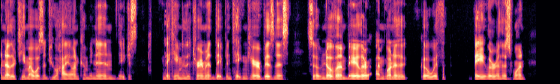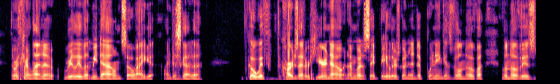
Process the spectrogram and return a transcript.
another team I wasn't too high on coming in. They just they came in the tournament. They've been taking care of business. So Nova and Baylor, I'm going to go with Baylor in this one. North Carolina really let me down, so I get I just gotta go with the cards that are here now, and I'm going to say Baylor's going to end up winning against Villanova. Villanova has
